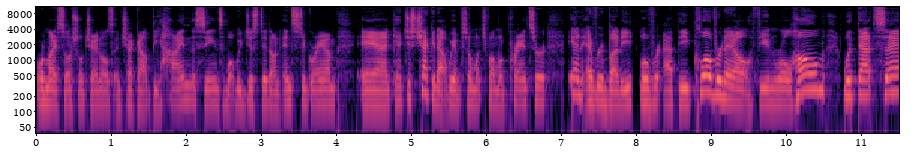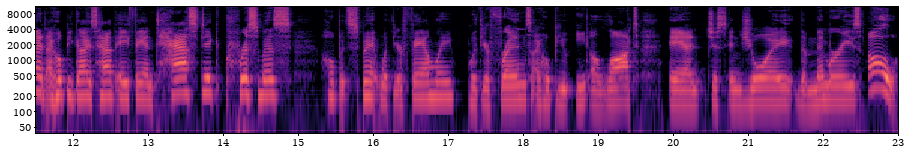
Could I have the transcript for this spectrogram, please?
or my social channels and check out behind the scenes what we just did on Instagram. And yeah, just check it out. We have so much fun with Prancer and everybody over at the Cloverdale Funeral Home. With that said, I hope you guys have a fantastic Christmas. Hope it's spent with your family, with your friends. I hope you eat a lot and just enjoy the memories. Oh,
